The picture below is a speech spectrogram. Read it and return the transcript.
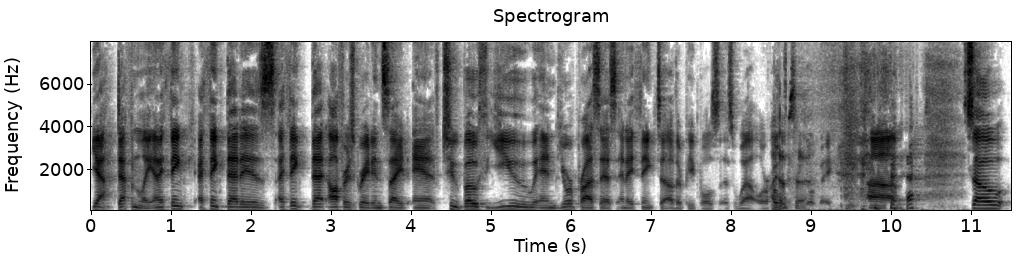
yeah, definitely. And I think I think that is I think that offers great insight and to both you and your process, and I think to other people's as well, or I hope hopefully so. will be. Um, So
